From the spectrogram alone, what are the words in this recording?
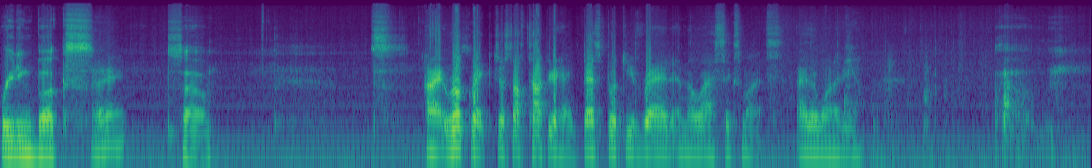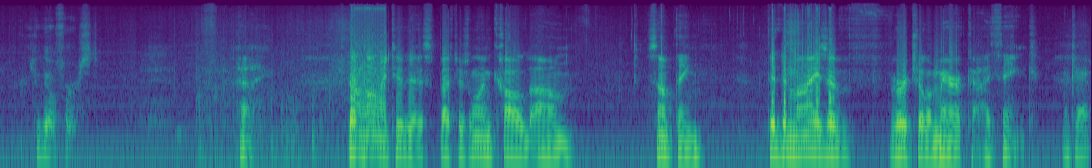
reading books. all right. So All right, real quick, just off the top of your head, best book you've read in the last six months? Either one of you. You go first. don't hold me to this, but there's one called um, something, "The Demise of Virtual America, I think. Okay.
